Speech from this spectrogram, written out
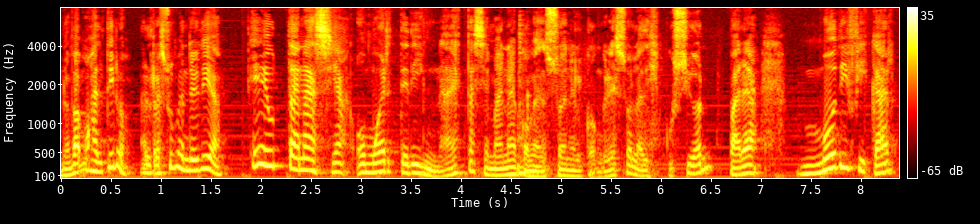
Nos vamos al tiro, al resumen de hoy día. Eutanasia o muerte digna. Esta semana comenzó en el Congreso la discusión para modificar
